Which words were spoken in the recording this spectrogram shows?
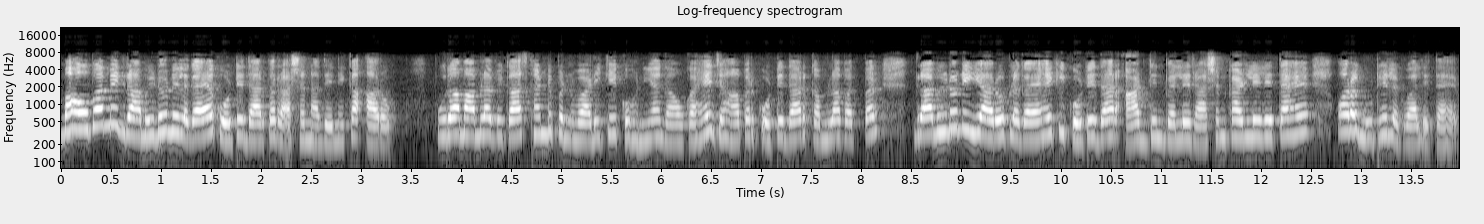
महोबा में ग्रामीणों ने लगाया कोटेदार पर राशन न देने का आरोप। पूरा मामला विकासखंड पनवाड़ी के कोहनिया गाँव का है, जहाँ पर कोटेदार कमला पथ पर ग्रामीणों ने यह आरोप लगाया है कि कोटेदार आठ दिन पहले राशन कार्ड ले लेता है और अंगूठे लगवा लेता है।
